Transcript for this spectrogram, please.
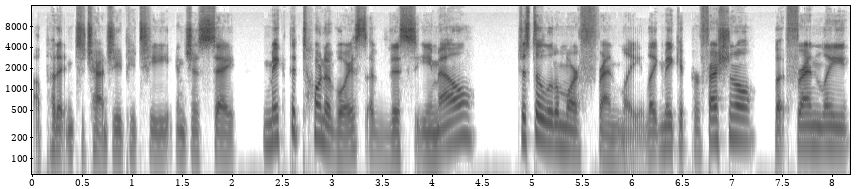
I'll put it into ChatGPT and just say, make the tone of voice of this email just a little more friendly, like make it professional, but friendly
